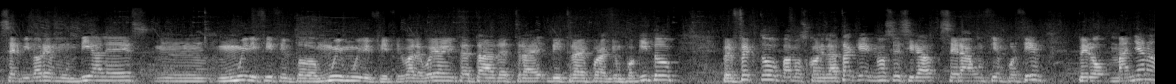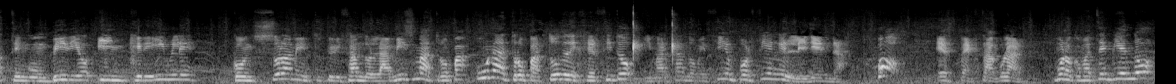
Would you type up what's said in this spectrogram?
servidores mundiales, mmm, muy difícil todo, muy muy difícil. Vale, voy a intentar distraer, distraer por aquí un poquito. Perfecto, vamos con el ataque. No sé si será un 100%, pero mañana tengo un vídeo increíble con solamente utilizando la misma tropa, una tropa todo el ejército y marcándome 100% en leyenda. ¡Oh! Espectacular. Bueno, como estáis viendo,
